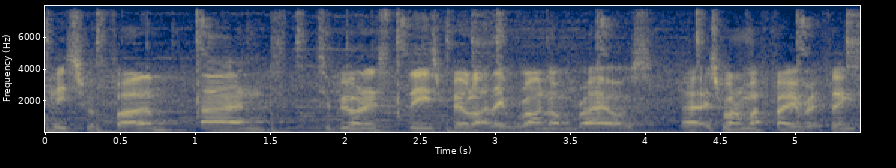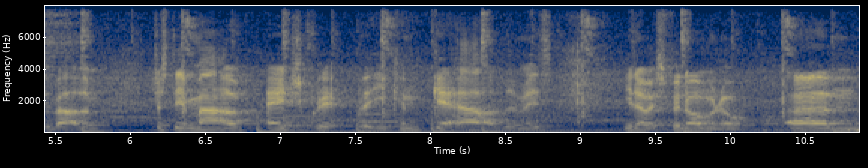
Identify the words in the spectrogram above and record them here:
pistes were firm, and to be honest, these feel like they run on rails. Uh, it's one of my favourite things about them. Just the amount of edge grip that you can get out of them is you know, it's phenomenal. Um,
